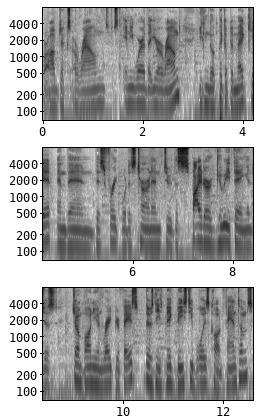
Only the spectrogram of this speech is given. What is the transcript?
or objects around just anywhere that you're around. You can go pick up the med kit, and then this freak will just turn into the spider gooey thing and just jump on you and rape your face. There's these big beastie boys called phantoms,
